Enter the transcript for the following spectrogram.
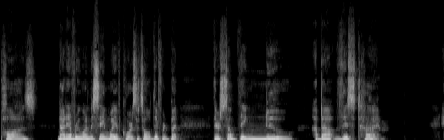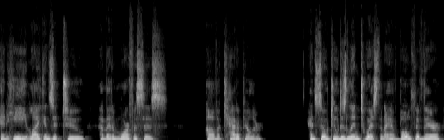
pause. Not everyone the same way, of course, it's all different, but there's something new about this time. And he likens it to a metamorphosis of a caterpillar. And so too does Lynn Twist. And I have both of their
